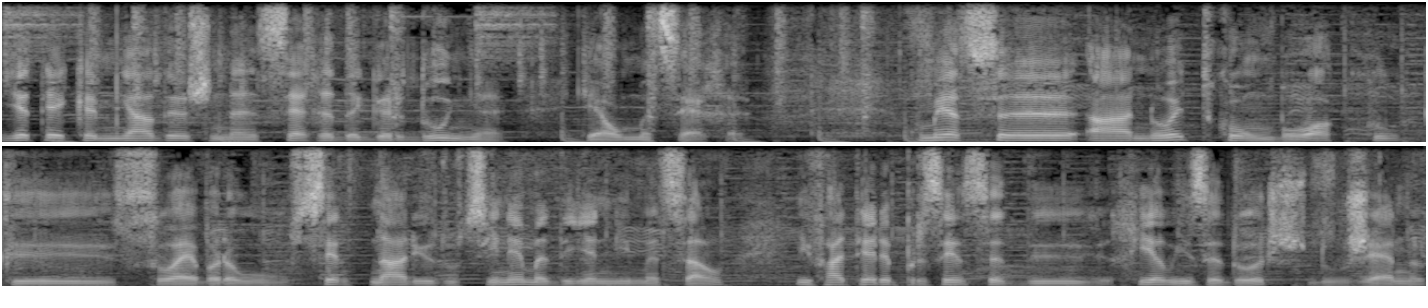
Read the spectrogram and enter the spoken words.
e até caminhadas na Serra da Gardunha, que é uma serra. Começa à noite com um bloco que celebra o centenário do cinema de animação e vai ter a presença de realizadores do género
